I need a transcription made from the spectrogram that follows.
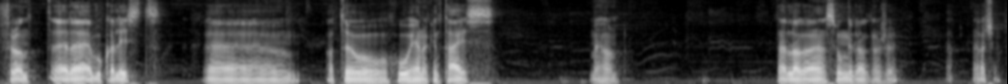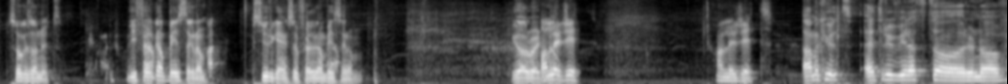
front, eller er vokalist. Uh, at hun, hun har noen ties med han. De lager en sang i lag, kanskje? Ja, jeg vet ikke. Så sånn ut. Vi følger han på Instagram. Surgang, så følger han på Instagram. You already know. Han legit. Ja, men kult. Jeg tror vi er nødt til å runde av.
